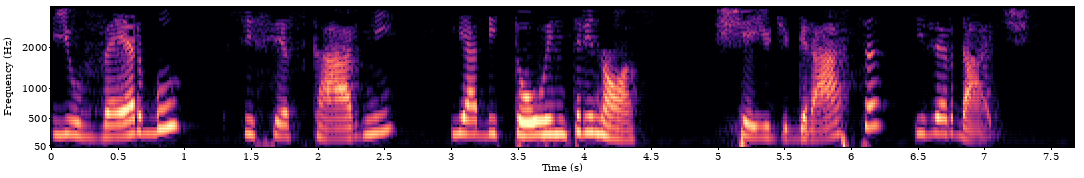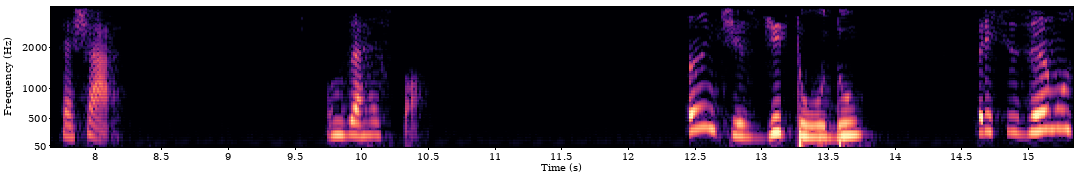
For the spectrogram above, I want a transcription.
E o Verbo se fez carne e habitou entre nós, cheio de graça e verdade. Fecha aspas. Vamos à resposta. Antes de tudo, precisamos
